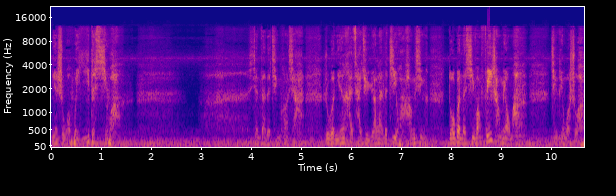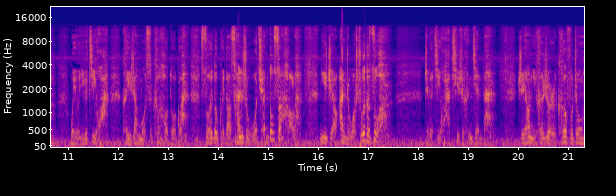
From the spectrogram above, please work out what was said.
您是我唯一的希望。现在的情况下，如果您还采取原来的计划航行，夺冠的希望非常渺茫。请听我说，我有一个计划，可以让莫斯科号夺冠。所有的轨道参数我全都算好了，你只要按照我说的做。这个计划其实很简单，只要你和热尔科夫中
